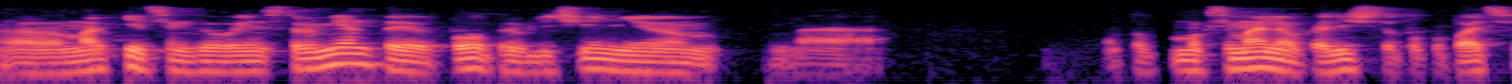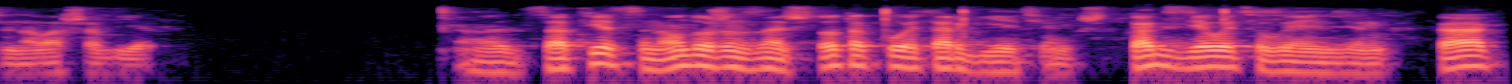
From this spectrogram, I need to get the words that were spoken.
маркетинговые инструменты по привлечению максимального количества покупателей на ваш объект. А, Соответственно, он должен знать, что такое таргетинг, как сделать лендинг, как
